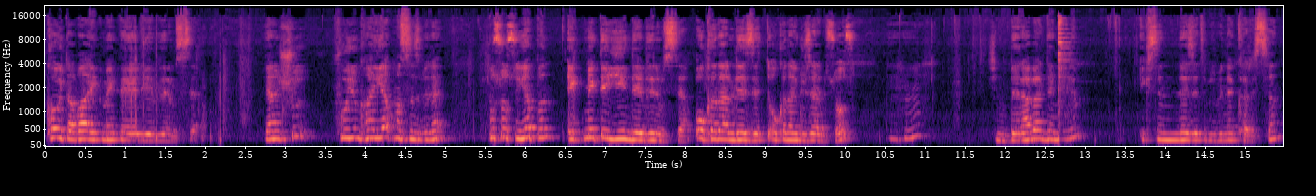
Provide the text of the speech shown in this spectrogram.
koy tabağa ekmekle ye diyebilirim size. Yani şu fuyung hay yapmasınız bile bu sosu yapın ekmekle yiyin diyebilirim size. O kadar lezzetli, o kadar güzel bir sos. Şimdi beraber deneyelim. İkisinin lezzeti birbirine karışsın.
